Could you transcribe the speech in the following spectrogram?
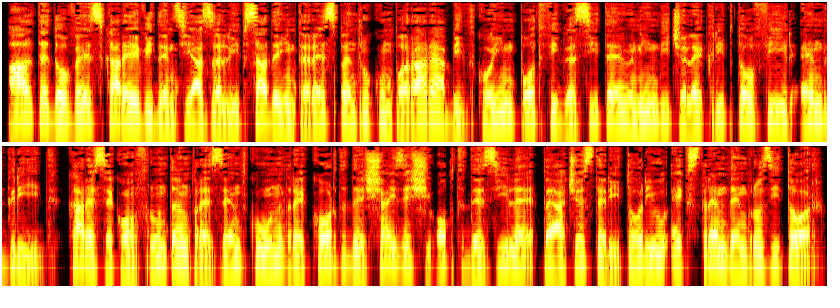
Alte dovezi care evidențiază lipsa de interes pentru cumpărarea Bitcoin pot fi găsite în indicele Crypto Fear and Greed, care se confruntă în prezent cu un record de 68 de zile pe acest teritoriu extrem de îngrozitor.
